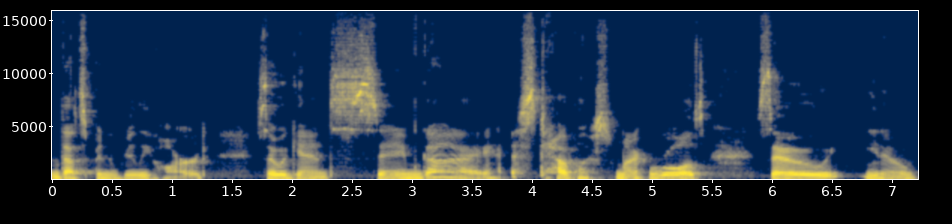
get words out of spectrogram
that's been really hard. So, again, same guy established my rules. So, you know,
